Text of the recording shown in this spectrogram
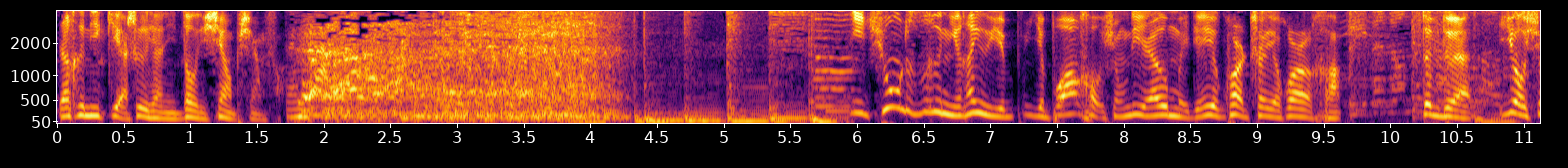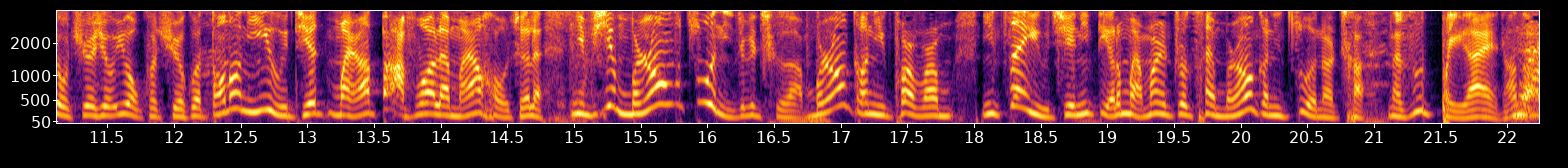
然后你感受一下你到底幸不幸福。你穷的时候，你还有一一帮好兄弟，然后每天一块儿吃一块儿喝，对不对？要笑全笑，要哭全哭。等到你有一天买上大房了，买上好车了，你发现没人坐你这个车，没人跟你一块儿玩，你再有钱，你点了满满一桌菜，没人跟你坐那儿吃，那是悲哀，真的。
